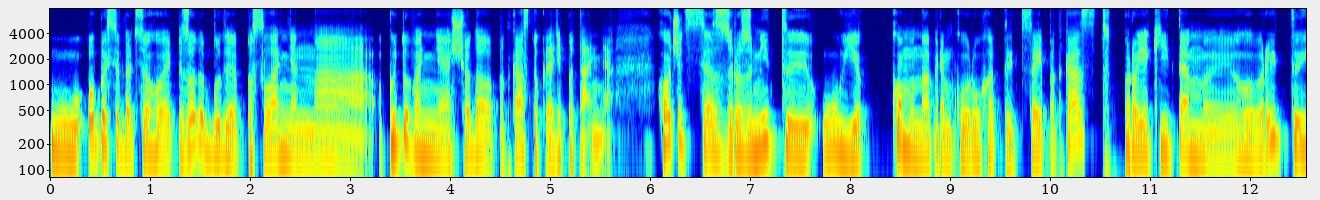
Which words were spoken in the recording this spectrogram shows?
У описі до цього епізоду буде посилання на опитування щодо подкасту Кляті питання. Хочеться зрозуміти, у якому напрямку рухати цей подкаст, про які теми говорити,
